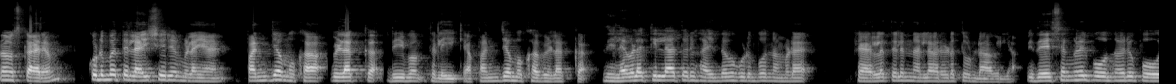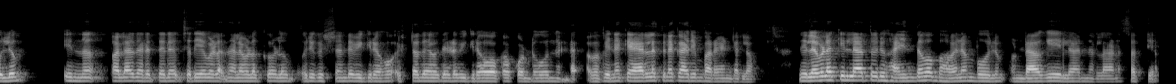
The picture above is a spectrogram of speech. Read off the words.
നമസ്കാരം. കുടുംബത്തിൽ ഐശ്വര്യം വിളയാൻ പഞ്ചമുഖ വിളക്ക് ദീപം തെളിയിക്കുക. പഞ്ചമുഖ വിളക്ക്. നിലവിളക്കില്ലാത്തൊരു ഹൈന്ദവ കുടുംബവും നമ്മുടെ കേരളത്തിലും നല്ല ഒരിടത്തും ഉണ്ടാവില്ല. വിദേശങ്ങളിൽ പോകുന്നവർ പോലും ഇന്ന് പലതരത്തിൽ ചെറിയ വിള നിലവിളക്കുകളും ഒരു കൃഷ്ണന്റെ വിഗ്രഹവും ഇഷ്ടദേവതയുടെ വിഗ്രഹവും ഒക്കെ കൊണ്ടുപോകുന്നുണ്ട്. അപ്പോൾ പിന്നെ കേരളത്തിലെ കാര്യം പറയണ്ടല്ലോ. നിലവിളക്കില്ലാത്ത ഒരു ഹൈന്ദവ ഭവനം പോലും ഉണ്ടാകുകയില്ല എന്നുള്ളതാണ് സത്യം.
